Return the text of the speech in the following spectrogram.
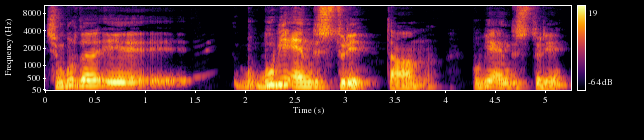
şimdi burada e, bu, bu bir endüstri tamam mı? Bu bir endüstri.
